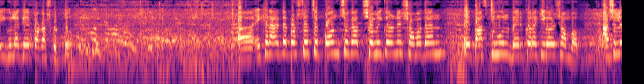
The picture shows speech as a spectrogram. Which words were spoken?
এইগুলাকে প্রকাশ করতো। এখানে আরেকটা প্রশ্ন হচ্ছে, পঞ্চঘাত সমীকরণের সমাধান এই পাঁচটি মূল বের করা কীভাবে সম্ভব? আসলে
